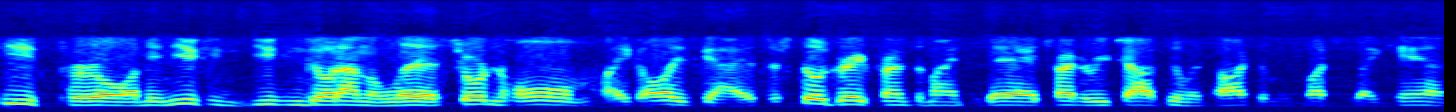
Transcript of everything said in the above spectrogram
Keith Pearl. I mean, you can you can go down the list. Jordan Holm, like all these guys, they're still great friends of mine today. I try to reach out to them and talk to them as much as I can,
